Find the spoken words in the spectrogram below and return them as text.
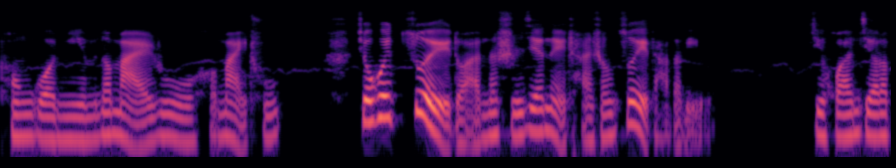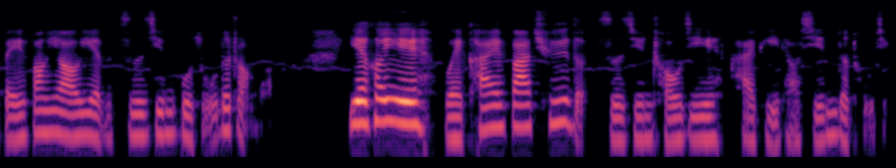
通过你们的买入和卖出，就会最短的时间内产生最大的利润，既缓解了北方药业的资金不足的状况。也可以为开发区的资金筹集开辟一条新的途径，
